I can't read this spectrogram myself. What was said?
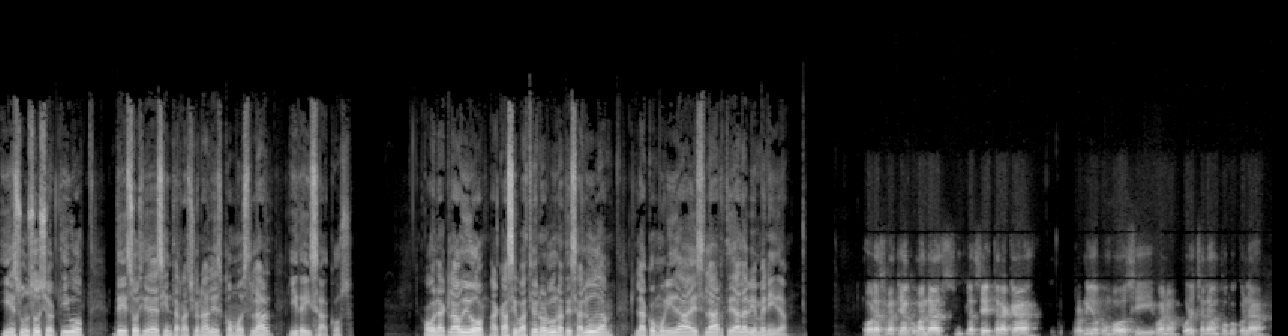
y es un socio activo de sociedades internacionales como SLAR y de ISACOS. Hola Claudio, acá Sebastián Orduna te saluda. La comunidad SLAR te da la bienvenida. Hola Sebastián, ¿cómo andás? Un placer estar acá reunido con vos y bueno, poder charlar un poco con la,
